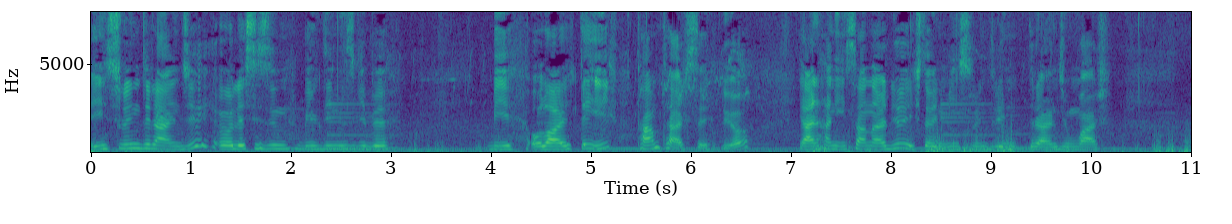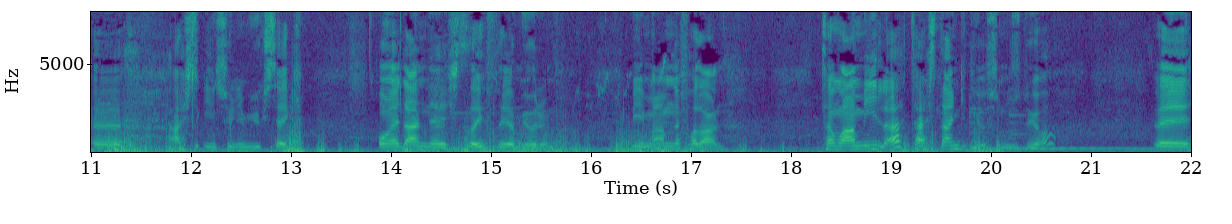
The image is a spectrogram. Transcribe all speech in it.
insülin direnci öyle sizin bildiğiniz gibi bir olay değil, tam tersi diyor. Yani hani insanlar diyor ya işte benim insülin direncim var, e, açlık insülinim yüksek, o nedenle işte zayıflayamıyorum, bilmem ne falan. Tamamıyla tersten gidiyorsunuz diyor. Ve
